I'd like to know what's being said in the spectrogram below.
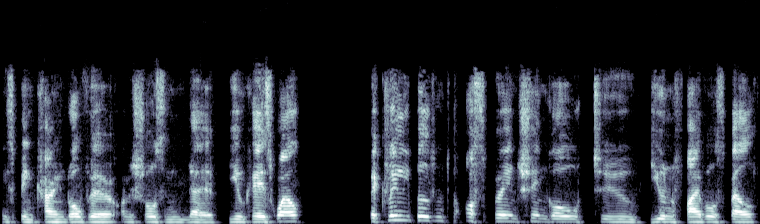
he's been carried over on the shows in the UK as well. They're clearly building to Ospreay and Shingo to unify those belts.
